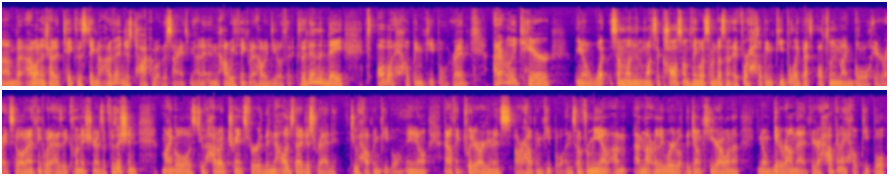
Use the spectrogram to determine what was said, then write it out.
Um, but I want to try to take the stigma out of it and just talk about the science behind it and how we think about how we deal with it. Because at the end of the day, it's all about helping people, right? I don't really care you know what someone wants to call something what someone doesn't if we're helping people like that's ultimately my goal here right? So when i think about it as a clinician or as a physician my goal is to how do i transfer the knowledge that i just read to helping people? And, you know i don't think twitter arguments are helping people. And so for me i'm i'm, I'm not really worried about the junk here. I want to you know get around that and figure out how can i help people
